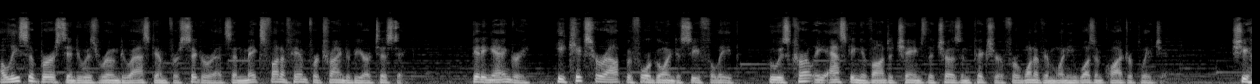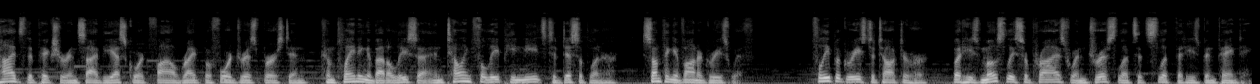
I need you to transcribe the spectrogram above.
Elisa bursts into his room to ask him for cigarettes and makes fun of him for trying to be artistic. Getting angry, he kicks her out before going to see Philippe, who is currently asking Yvonne to change the chosen picture for one of him when he wasn't quadriplegic. She hides the picture inside the escort file right before Driss burst in, complaining about Elisa and telling Philippe he needs to discipline her, something Yvonne agrees with. Philippe agrees to talk to her, but he's mostly surprised when Driss lets it slip that he's been painting.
